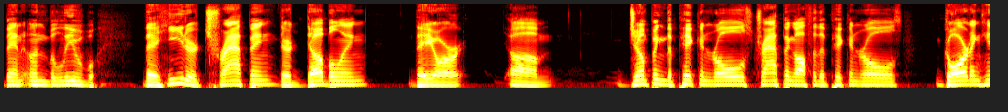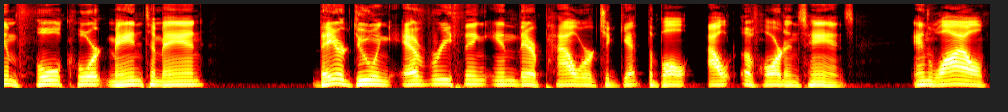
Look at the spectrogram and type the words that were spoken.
been unbelievable the Heat are trapping, they're doubling, they are um, jumping the pick and rolls, trapping off of the pick and rolls, guarding him full court, man to man. They are doing everything in their power to get the ball out of Harden's hands. And while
